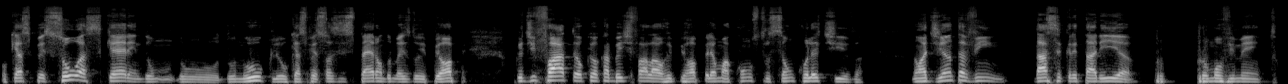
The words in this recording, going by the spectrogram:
o que as pessoas querem do, do, do, núcleo, o que as pessoas esperam do mês do hip hop, porque de fato é o que eu acabei de falar, o hip hop é uma construção coletiva. Não adianta vir da secretaria para o movimento.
